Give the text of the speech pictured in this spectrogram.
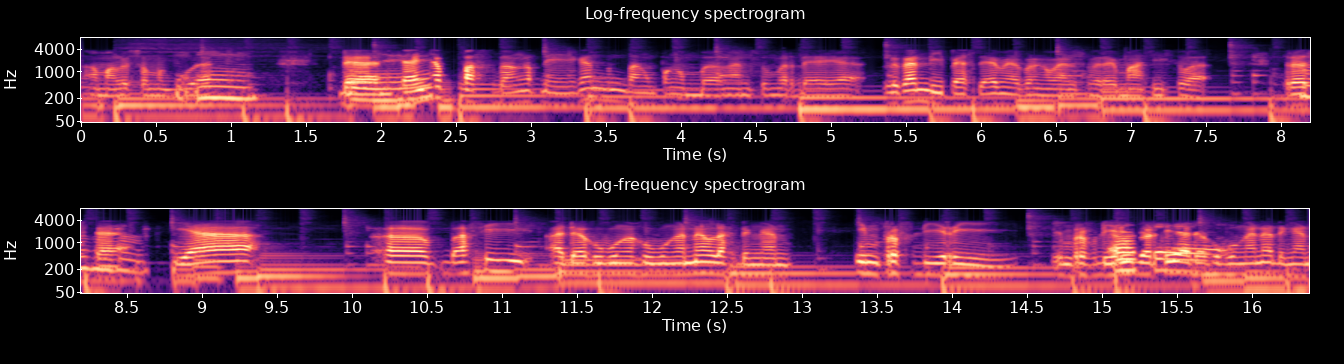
sama lu sama gue mm. dan kayaknya pas banget nih kan tentang pengembangan sumber daya lu kan di PSDM ya pengembangan sumber daya mahasiswa terus kayak mm -hmm. ya uh, pasti ada hubungan-hubungannya lah dengan improve diri improve diri okay. berarti ada hubungannya dengan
